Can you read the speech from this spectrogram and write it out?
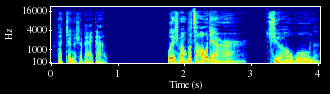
还真的是白干了。为什么不早点觉悟呢？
